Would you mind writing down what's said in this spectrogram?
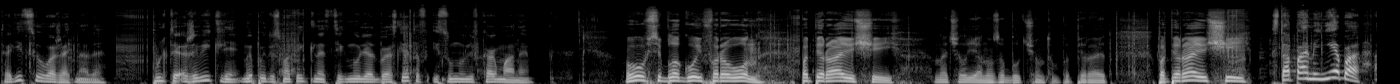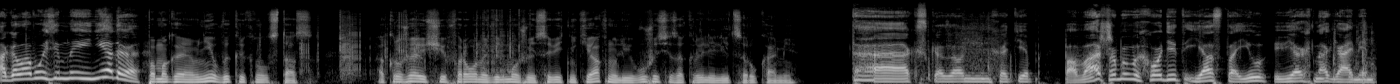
Традицию уважать надо. Пульты оживители мы предусмотрительно отстегнули от браслетов и сунули в карманы. «О, всеблагой фараон, попирающий!» Начал я, но забыл, что он там попирает. «Попирающий...» «Стопами небо, а головой земные недра!» Помогая мне, выкрикнул Стас. Окружающие фараона вельможи и советники ахнули и в ужасе закрыли лица руками. «Так», — сказал Неминхотеп, — «по-вашему, выходит, я стою вверх ногами.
